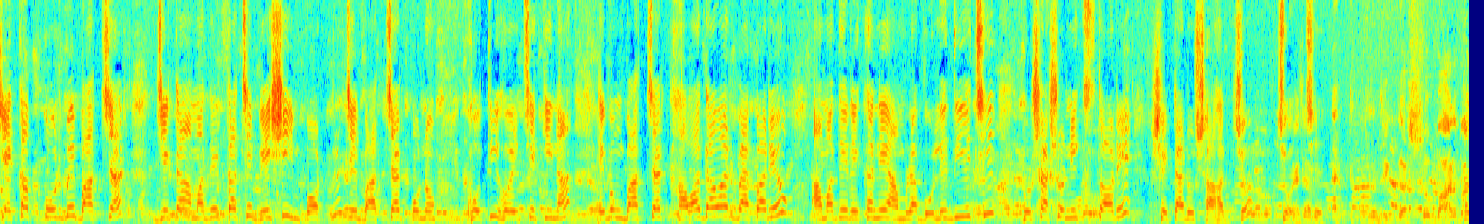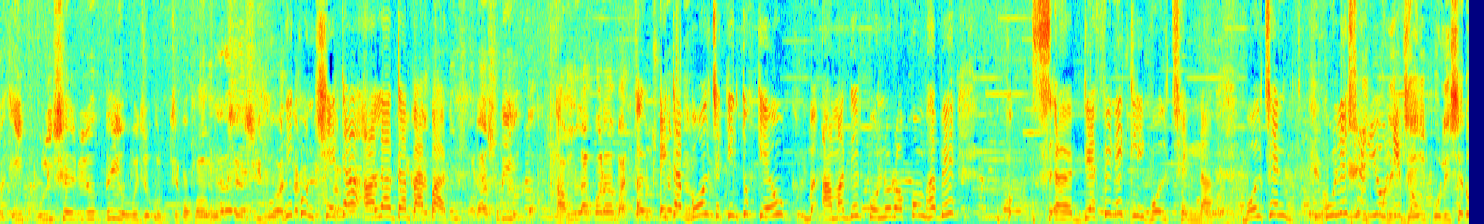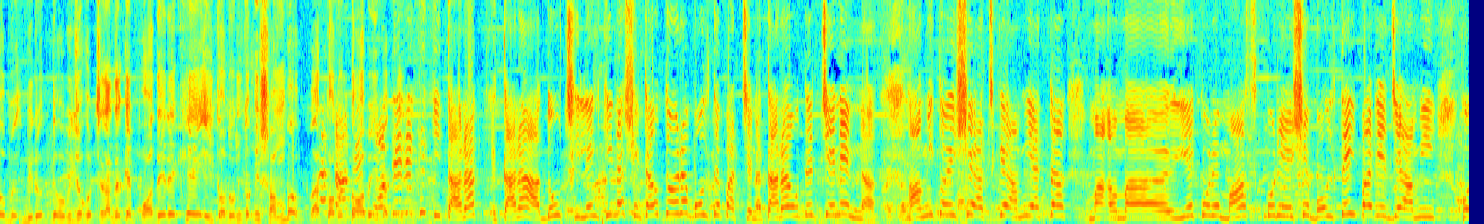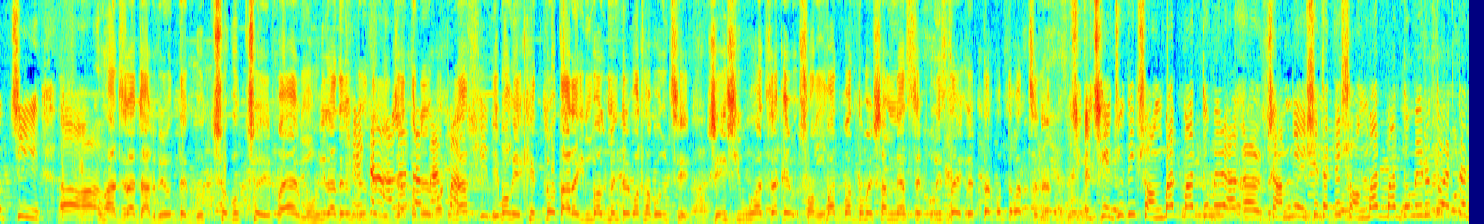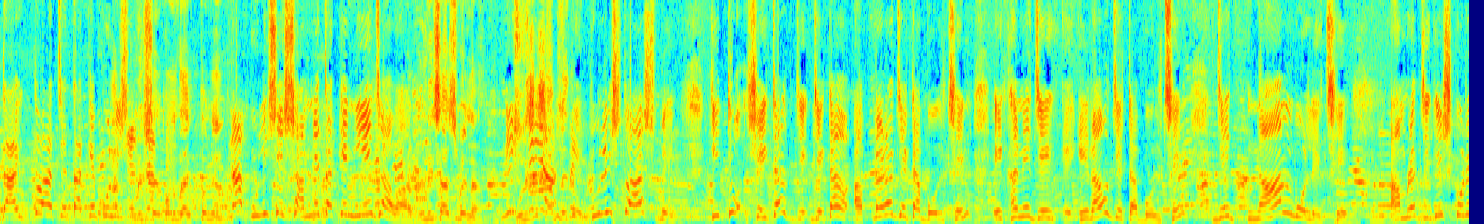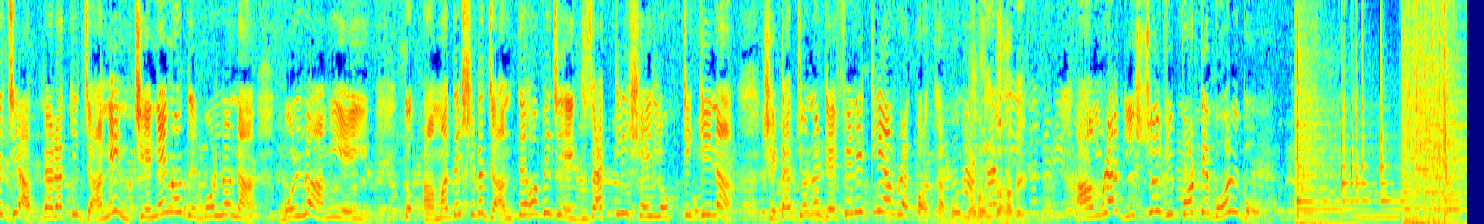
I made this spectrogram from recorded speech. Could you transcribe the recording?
Check up করবে বাচ্চার যেটা আমাদের কাছে বেশি ইম্পর্টেন্ট যে বাচ্চার কোনো ক্ষতি হয়েছে কিনা। এবং বাচ্চার খাওয়া দাওয়ার ব্যাপারেও আমাদের এখানে আমরা বলে দিয়েছি প্রশাসনিক স্তরে সেটারও সাহায্য চলছে। জিজ্ঞাসা বারবার এই পুলিশের বিরুদ্ধেই অভিযোগ উঠছে কখনো দেখুন, সেটা আলাদা ব্যাপার। সরাসরি হামলা করা এটা বলছে কিন্তু কেউ আমাদের কোনো রকম ভাবে ডেফিনেটলি বলছেন না। বলছেন পুলিশের ইউনিফর্ম পুলিশের বিরুদ্ধে অভিযোগ হচ্ছে তাদেরকে পদে রেখে এই তদন্ত কি সম্ভব? আর তদন্ত হবেই পদে? রেখে কি তারা তারা আদৌ ছিলেন কিনা সেটাও তো ওরা বলতে পারছে না তারা ওদের চেনেন না। আমি তো এসে আজকে আমি একটা ইয়ে করে মাস্ক পরে এসে বলতেই পারে যে আমি হচ্ছি হাজরা যার বিরুদ্ধে গুচ্ছ গুচ্ছ এফআইআর মহিলাদের বিরুদ্ধে নির্যাতনের ঘটনা এবং এক্ষেত্রেও তারা ইনভলভমেন্টের কথা বলছে। সেই শিবু হাজরাকে সংবাদ মাধ্যমের সামনে আসছে পুলিশ তাকে গ্রেপ্তার করতে পারছে না? সে- যদি সংবাদ মাধ্যমের সামনে এসে থাকে সংবাদ মাধ্যমেরও তো একটা দায়িত্ব আছে। তাকে পুলিশের পুলিশের কোনো দায়িত্ব নেই? না পুলিশের সামনে তাকে নিয়ে যাওয়া। পুলিশ আসবে না? পুলিশের সামনে পুলিশ তো আসবে। কিন্তু সেটা যেটা আপনারা যেটা বলছেন এখানে যে এরাও যেটা বলছেন যে নাম বলেছে। আমরা জিজ্ঞেস করেছি আপনারা কি জানেন? চেনেন ওদের? বলল না। বলল আমি এই। তো আমাদের সেটা জানতে হবে যে এক্স্যাক্টলি সেই লোকটি কি না। সেটার জন্য ডেফিনেটলি আমরা কথা বলব। আমরা নিশ্চয়ই রিপোর্টে বলব।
